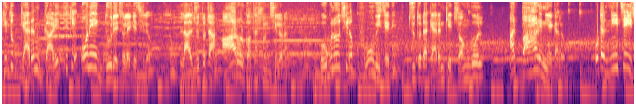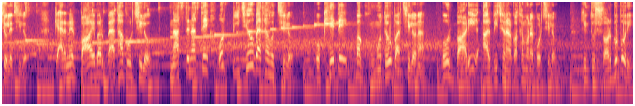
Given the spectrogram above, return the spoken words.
কিন্তু ক্যারেন গাড়ি থেকে অনেক দূরে চলে গেছিল। লাল জুতোটা আর ওর কথা শুনছিল না। ওগুলোও ছিল খুবই জেদি। জুতোটা ক্যারেনকে জঙ্গল আর পাহাড়ে নিয়ে গেল। ওটা নিচেই চলেছিল। ক্যারেনের পা এবার ব্যথা করছিল। নাচতে নাচতে ওর পিঠেও ব্যথা হচ্ছিল। ও খেতে বা ঘুমোতেও পারছিল না। ওর বাড়ি আর বিছানার কথা মনে পড়ছিল। কিন্তু সর্বোপরি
